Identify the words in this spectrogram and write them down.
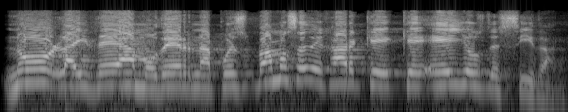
No la idea moderna, pues vamos a dejar que, que ellos decidan.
